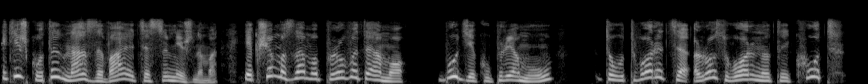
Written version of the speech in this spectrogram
І ті ж кути називаються суміжними. Якщо ми з вами проведемо будь-яку пряму, то утвориться розгорнутий кут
